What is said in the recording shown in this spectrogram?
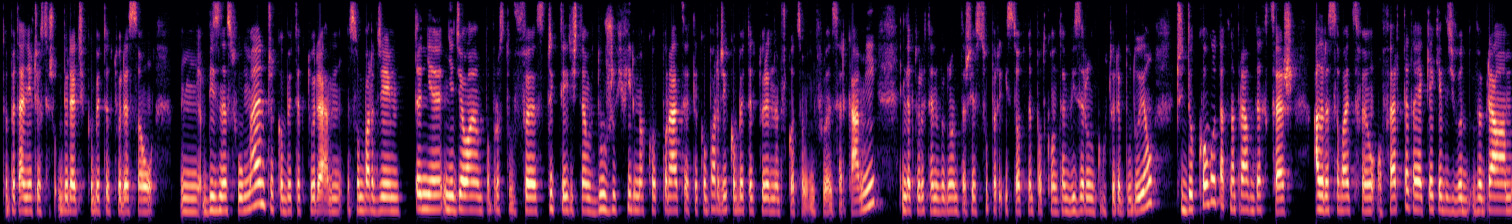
to pytanie, czy chcesz ubierać kobiety, które są mm, businesswomen, czy kobiety, które mm, są bardziej, te nie, nie działają po prostu w stricte gdzieś tam w dużych firmach, korporacjach, tylko bardziej kobiety, które na przykład są influencerkami i dla których ten wygląd też jest super istotny pod kątem wizerunku, który budują. Czyli do kogo tak naprawdę chcesz adresować swoją ofertę? Tak jak ja kiedyś wybrałam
